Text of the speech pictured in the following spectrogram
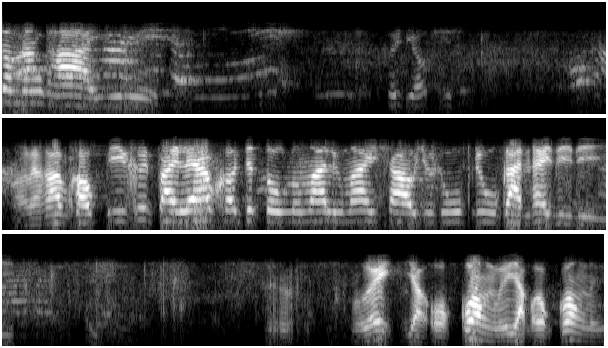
กำลังถ่ายอยู่นี่เฮ้ยเดี๋ยว เอาละครับ เขาปีนขึ้นไปแล้วเขาจะตกลงมาหรือไม่ชาว YouTube ดูกันให้ดีๆ เฮ้ย อยากออกกล้องเลย อยากออกกล้องเลย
